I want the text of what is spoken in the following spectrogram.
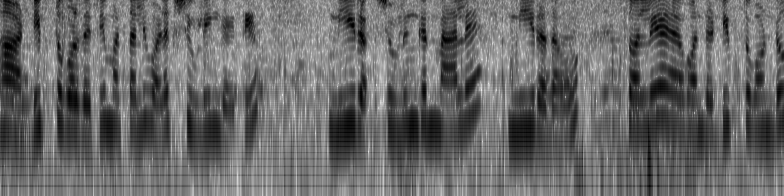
ಹಾ ಡಿಪ್ ತಗೊಳ್ದೈತಿ. ಮತ್ತು ಅಲ್ಲಿ ಒಳಗೆ ಶಿವಲಿಂಗ ಐತಿ. ನೀರು ಶಿವಲಿಂಗನ ಮೇಲೆ ನೀರು ಅದಾವು. ಸೊ ಅಲ್ಲಿ ಒಂದು ಡಿಪ್ ತಗೊಂಡು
